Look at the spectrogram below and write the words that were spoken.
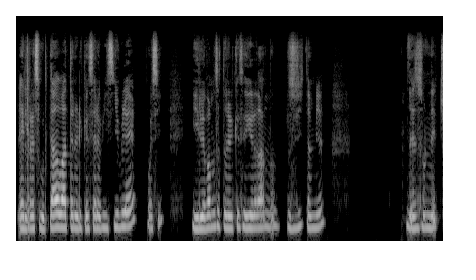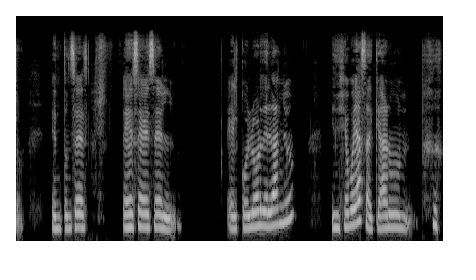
el resultado va a tener que ser visible, pues sí, y le vamos a tener que seguir dando, pues sí, también. Es un hecho. Entonces, ese es el, el color del año. Y dije, voy a sacar un,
